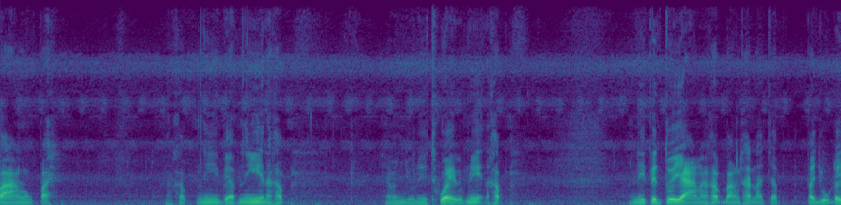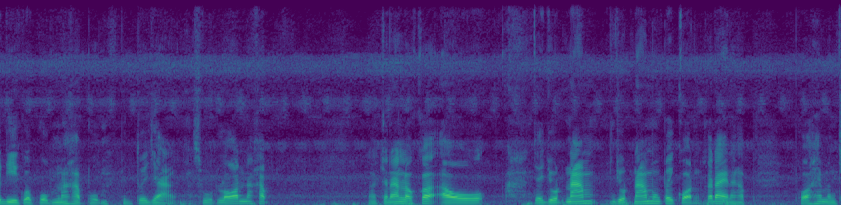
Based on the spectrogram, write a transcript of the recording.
วางลงไปนะครับ นี่แบบนี้นะครับ ให้มันอยู่ในถ้วยแบบนี้นะครับ อันนี้เป็นตัวอย่างนะครับ บางท่านอาจจะประยุกต์ได้ดีกว่าผมนะครับ ผมเป็นตัวอย่างสูตรร้อนนะครับหลังจากนั้นเราก็เอาจะหยดน้ำหยดน้ำลงไปก่อนก็ได้นะครับ อให้มันแ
